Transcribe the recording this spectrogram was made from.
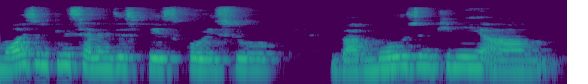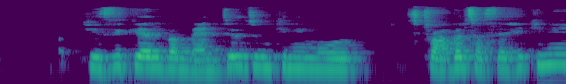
মই যোনখিনি চেলেঞ্জেছ ফেচ কৰিছোঁ বা মোৰ যোনখিনি ফিজিকেল বা মেণ্টেল যোনখিনি মোৰ ষ্ট্ৰাগলছ আছে সেইখিনি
